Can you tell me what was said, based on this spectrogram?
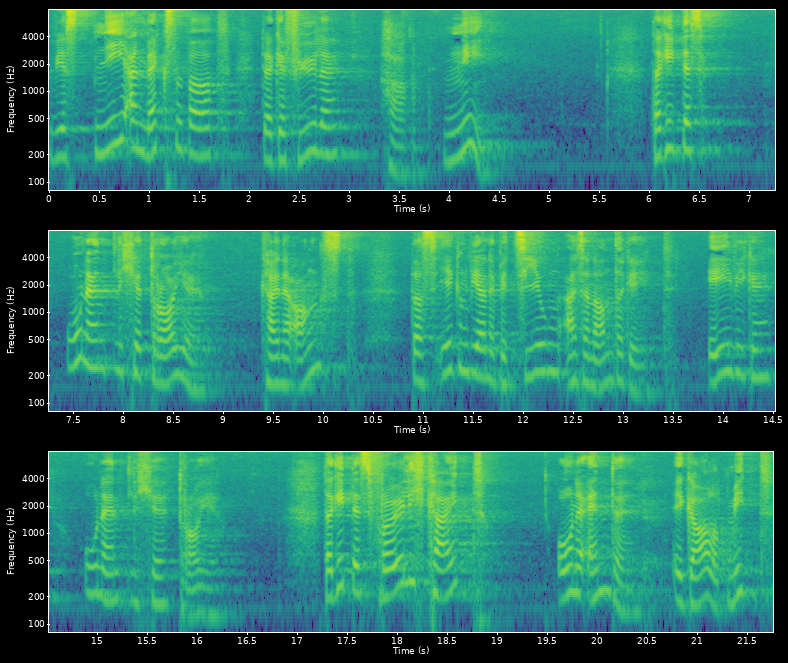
Du wirst nie ein Wechselbad der Gefühle haben. Nie. Da gibt es unendliche Treue, keine Angst, dass irgendwie eine Beziehung auseinandergeht. Ewige, unendliche Treue. Da gibt es Fröhlichkeit ohne Ende, egal ob mit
